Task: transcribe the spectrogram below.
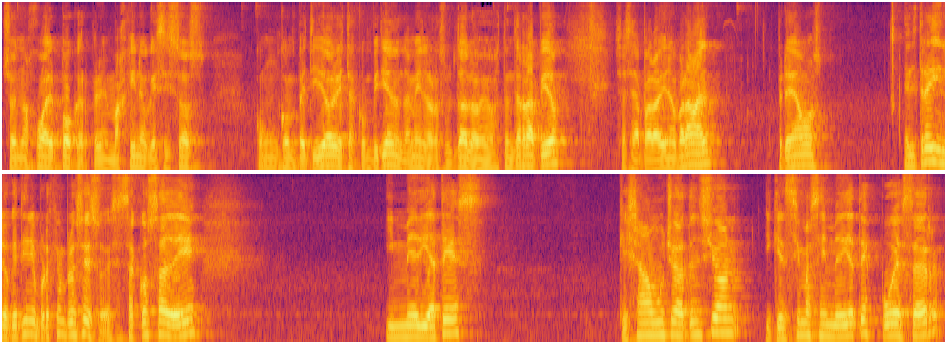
yo no juego al póker, pero me imagino que si sos con un competidor y estás compitiendo, también los resultados los ves bastante rápido, ya sea para bien o para mal. Pero digamos, el trading lo que tiene, por ejemplo, es eso, es esa cosa de inmediatez que llama mucho la atención y que encima esa inmediatez puede ser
